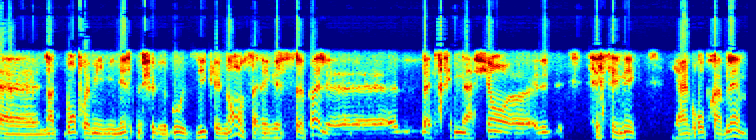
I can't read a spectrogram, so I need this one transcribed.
euh, notre bon premier ministre, M. Legault, dit que non, ça n'existe pas le- la discrimination euh, systémique, il y a un gros problème.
